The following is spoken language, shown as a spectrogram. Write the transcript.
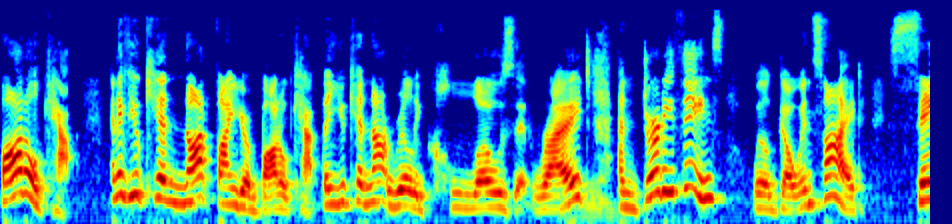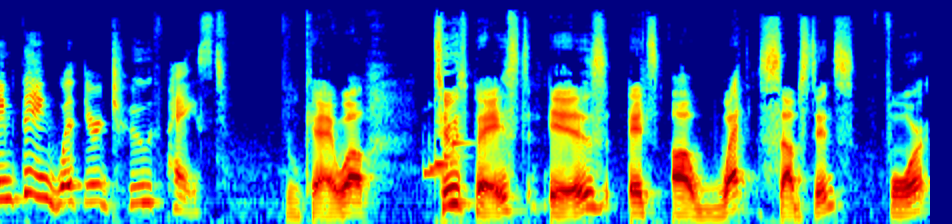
bottle cap. And if you cannot find your bottle cap, then you cannot really close it, right? Mm. And dirty things will go inside. Same thing with your toothpaste. Okay, well, toothpaste is it's a wet substance for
